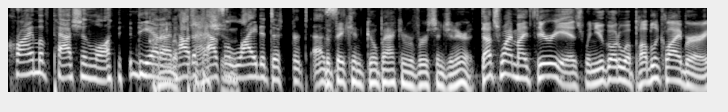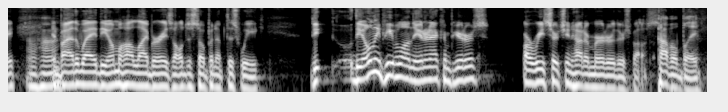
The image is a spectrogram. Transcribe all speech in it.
crime of passion law in Indiana, Crime and how to pass a lie detector test. But they can go back and reverse engineer it. That's why my theory is when you go to a public library, Uh-huh. and by the way, the Omaha libraries all just opened up this week. The the only people on the internet computers are researching how to murder their spouse. Probably.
